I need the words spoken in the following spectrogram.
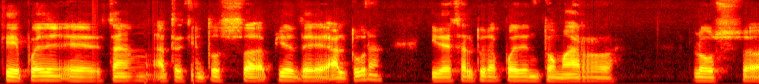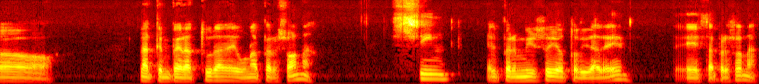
que pueden, eh, están a 300 ah, pies de altura y de esa altura pueden tomar los, la temperatura de una persona sin el permiso y autoridad de él, de esa persona.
